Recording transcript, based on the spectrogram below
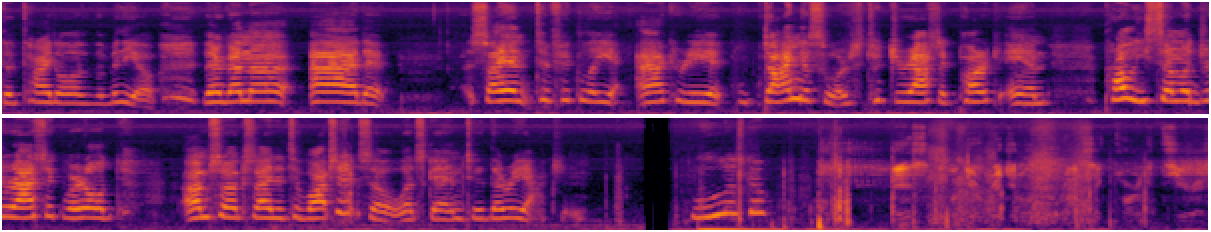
the title of the video they're gonna add scientifically accurate dinosaurs to jurassic park and probably some of jurassic world i'm so excited to watch it so let's get into the reaction let's go This is what the original Jurassic Park T-Rex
